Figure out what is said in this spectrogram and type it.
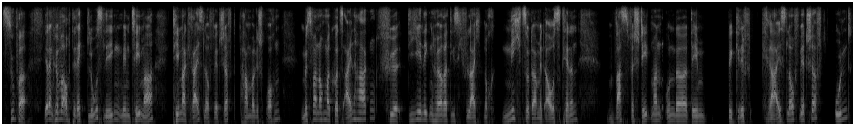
Super. Ja, dann können wir auch direkt loslegen mit dem Thema. Thema Kreislaufwirtschaft haben wir gesprochen. Müssen wir noch mal kurz einhaken für diejenigen Hörer, die sich vielleicht noch nicht so damit auskennen. Was versteht man unter dem Begriff Kreislaufwirtschaft und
